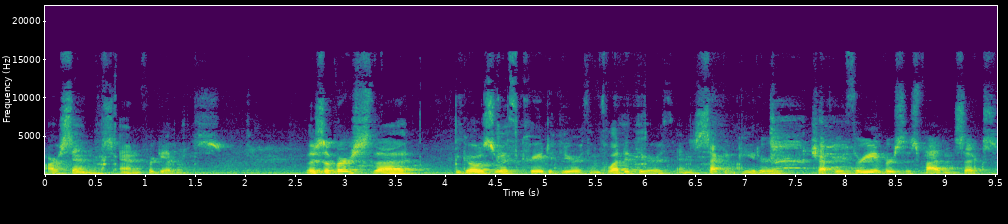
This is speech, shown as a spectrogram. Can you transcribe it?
our sins and forgive us. There's a verse that goes with created the earth and flooded the earth in 2 Peter chapter 3 verses 5 and 6.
